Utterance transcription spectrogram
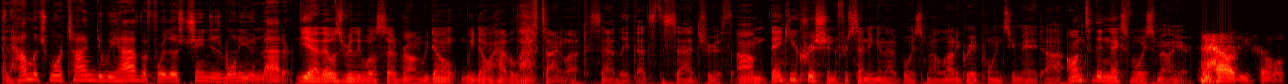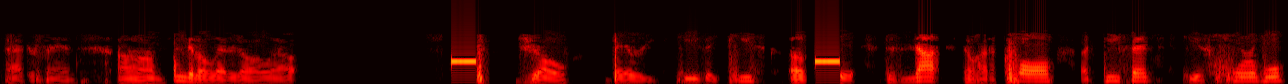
And how much more time do we have before those changes won't even matter? Yeah, that was really well said, Braun. We don't we don't have a lot of time left. Sadly, that's the sad truth. Um, thank you, Christian, for sending in that voicemail. A lot of great points you made. Uh, on to the next voicemail here. Howdy, fellow Packer fans. Um, I'm gonna let it all out. Joe Barry. He's a piece of shit. Does not know how to call a defense. He is horrible.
